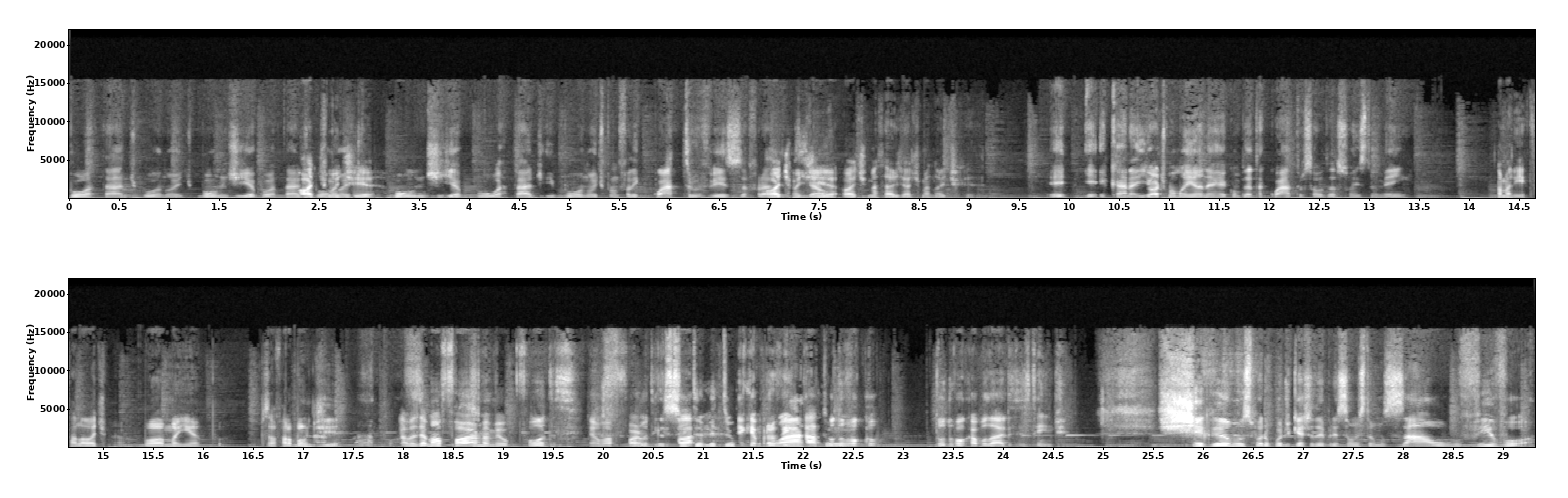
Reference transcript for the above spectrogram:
boa tarde, boa noite, bom dia, boa tarde, Ótimo boa noite, dia. bom dia, boa tarde e boa noite. Pronto, falei quatro vezes a frase. Ótimo inicial. dia, ótima tarde, ótima noite. Cara. E, e, cara, e ótima manhã, né? Completa quatro saudações também. Não, mas ninguém fala ótima, boa manhã, pô. O pessoal fala bom dia. Ah, pô, ah mas é uma forma, meu. Foda-se. É uma forma. Tem que, falar, tem que aproveitar todo o, todo o vocabulário existente. Chegamos para o podcast da depressão, estamos ao vivo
